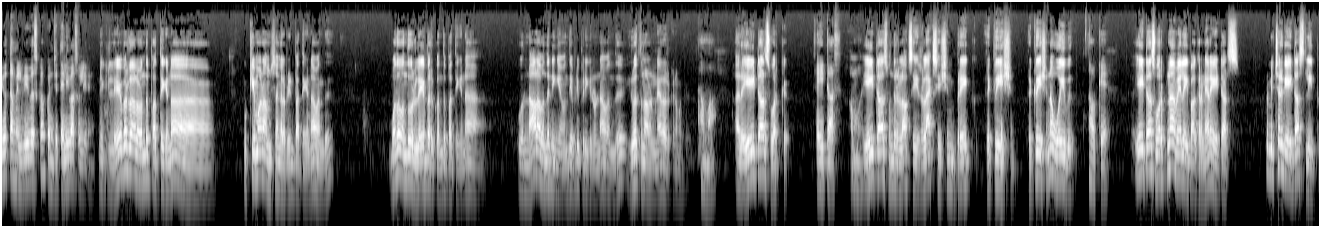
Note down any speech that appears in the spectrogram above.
யூ தமிழ் வியூவர்ஸ்க்கும் கொஞ்சம் தெளிவா சொல்லிடுங்க. இன்னைக்கு லேபர் லால வந்து பார்த்தீங்கன்னா முக்கியமான அம்சங்கள் அப்படின்னு பார்த்தீங்கன்னா வந்து முத வந்து ஒரு லேபருக்கு வந்து பார்த்தீங்கன்னா ஒரு நாளை வந்து நீங்கள் வந்து எப்படி பிரிக்கணும்னா வந்து இருபத்தி நாலு மணி நேரம் இருக்குது நமக்கு. ஆமா. அதில் eight hours work eight hours ஆமாம் எயிட் ஹவர்ஸ் வந்து ரிலாக்ஸ் ரிலாக்ஸேஷன் பிரேக் ரெக்ரியேஷன் ரெக்ரியேஷன்னா ஓய்வு. ஓகே எயிட் ஹவர்ஸ் ஒர்க்னா வேலை பார்க்குற நேரம் எயிட் ஹவர்ஸ் அப்புறம் மிச்சம் இருக்க எயிட் ஹவர்ஸ் ஸ்லீப்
